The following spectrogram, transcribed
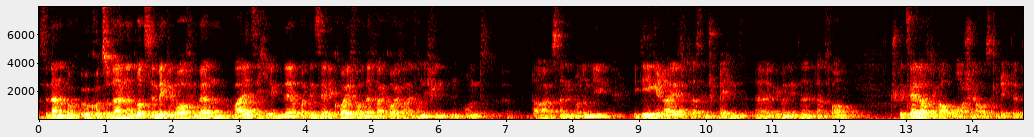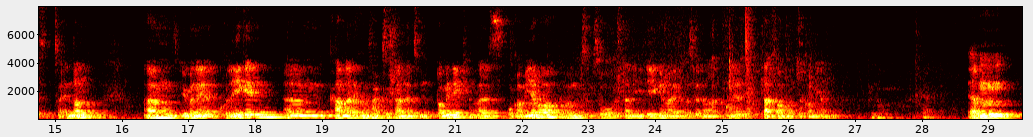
sie dann aber über kurz oder lang dann trotzdem weggeworfen werden, weil sich eben der potenzielle Käufer und der Verkäufer einfach nicht finden. Da ist dann immer noch die Idee gereift, das entsprechend äh, über eine Internetplattform speziell auf die Baubranche ausgerichtet zu ändern. Ähm, über eine Kollegin ähm, kam dann der Kontakt zustande zum Dominik als Programmierer und so ist dann die Idee gereift, dass wir da eine Plattform verprogrammieren. Genau. Ja. Ähm,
